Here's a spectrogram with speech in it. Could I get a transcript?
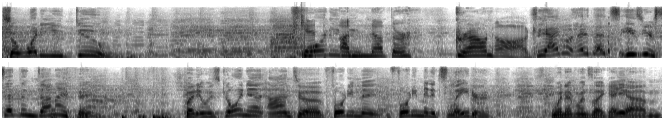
so what do you do Get 40 another groundhog. see i don't that's easier said than done i think But it was going on to 40, minute, 40 minutes later when everyone's like, hey, um,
